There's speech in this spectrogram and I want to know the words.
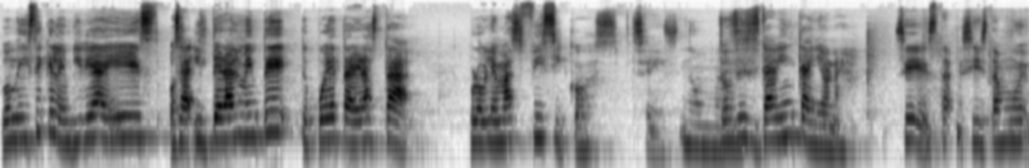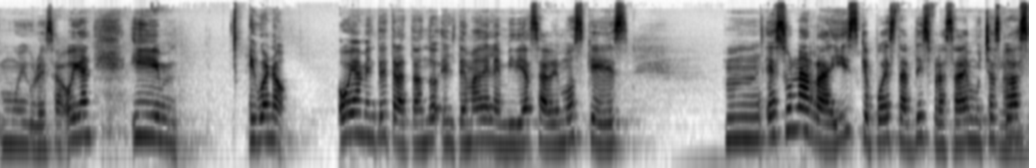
donde dice que la envidia es, o sea, literalmente te puede traer hasta problemas físicos. Sí. No, Entonces está bien cañona. Sí, está, sí, está muy, muy gruesa. Oigan, y, y bueno, obviamente tratando el tema de la envidia, sabemos que es, mm, es una raíz que puede estar disfrazada de muchas cosas,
